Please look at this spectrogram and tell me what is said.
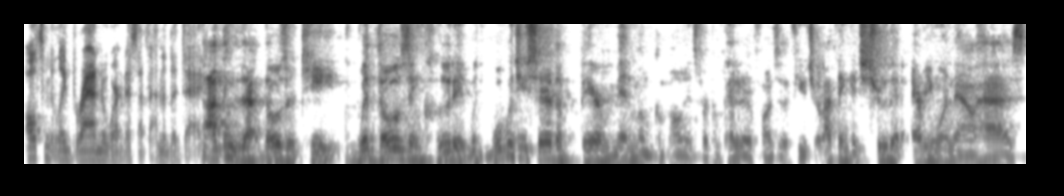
ultimately brand awareness at the end of the day. I think that those are key. With those included, what would you say are the bare minimum components for competitive funds of the future? I think it's true that everyone now has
